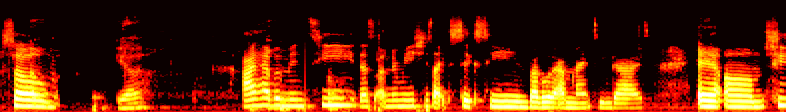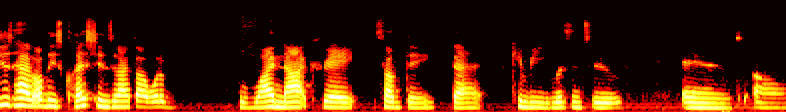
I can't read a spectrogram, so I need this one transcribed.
So. Um, yeah. I have a mentee that's under me. She's like 16. By the way, I'm 19, guys. And um, she just has all these questions, and I thought, what a, why not create something that can be listened to and um,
